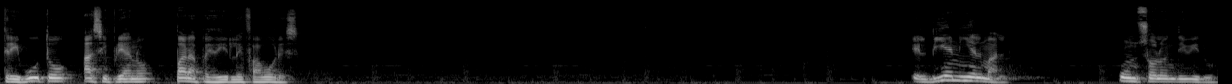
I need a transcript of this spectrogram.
tributo a Cipriano para pedirle favores. El bien y el mal. Un solo individuo.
